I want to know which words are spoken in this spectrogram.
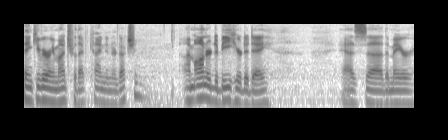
Thank you very much for that kind introduction. I'm honored to be here today. As uh, the mayor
